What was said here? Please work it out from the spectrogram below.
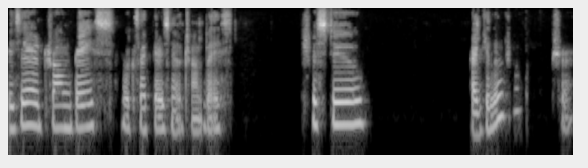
Is there a drum bass? Looks like there's no drum bass. Just do regular drum? Sure.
